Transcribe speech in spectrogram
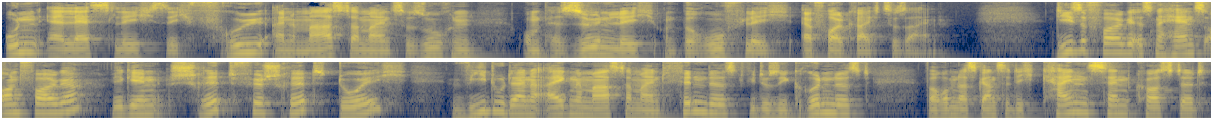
unerlässlich, sich früh eine Mastermind zu suchen, um persönlich und beruflich erfolgreich zu sein. Diese Folge ist eine Hands-on-Folge. Wir gehen Schritt für Schritt durch, wie du deine eigene Mastermind findest, wie du sie gründest, warum das Ganze dich keinen Cent kostet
